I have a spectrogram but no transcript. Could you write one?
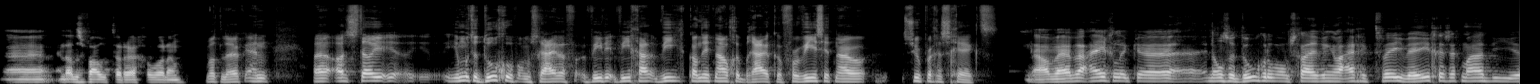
Uh, en dat is Wouter uh, geworden. Wat leuk. En uh, stel je, je moet de doelgroep omschrijven. Wie, wie, gaat, wie kan dit nou gebruiken? Voor wie is dit nou super geschikt? Nou, we hebben eigenlijk in onze doelgroepomschrijving eigenlijk twee wegen, zeg maar, die,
